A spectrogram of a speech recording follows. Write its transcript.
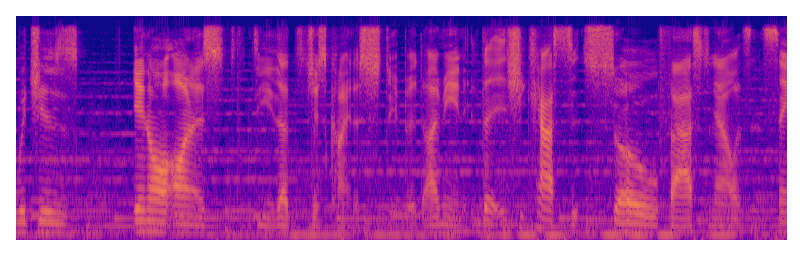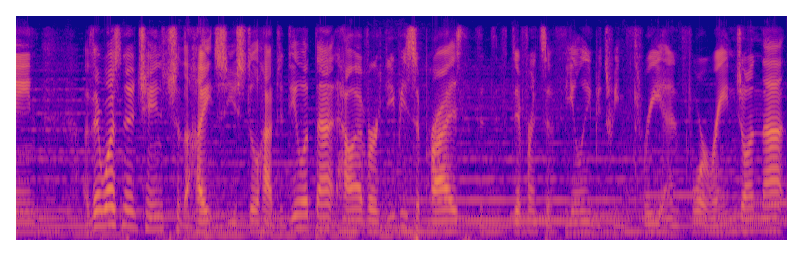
which is in all honesty that's just kind of stupid. I mean the, she casts it so fast now it's insane. Uh, there was no change to the height so you still have to deal with that. However you'd be surprised at the difference in feeling between 3 and 4 range on that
